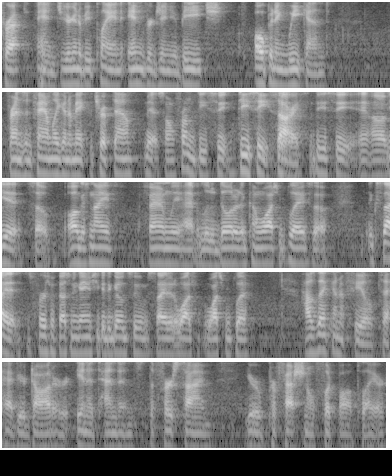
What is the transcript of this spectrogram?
correct? And you're going to be playing in Virginia Beach opening weekend. Friends and family going to make the trip down? Yeah, so I'm from DC. DC, sorry. DC. And uh, yeah, so August 9th, family. I have a little daughter to come watch me play. So excited. It's the first professional game she get to go to. I'm excited to watch watch me play. How's that going to feel to have your daughter in attendance the first time you're a professional football player?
